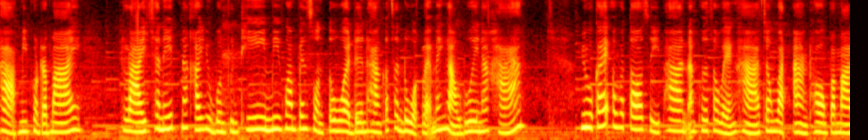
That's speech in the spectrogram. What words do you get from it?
ค่ะ มีผลไม้ หลายชนิดนะคะ อยู่บนพื้นที่มีความเป็นส่วนตัวเดินทางก็สะดวกและไม่เหงาด้วยนะคะ อยู่ใกล้อบตสีพานอำเภอแสวงหาจังหวัดอ่างทองประมาณ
